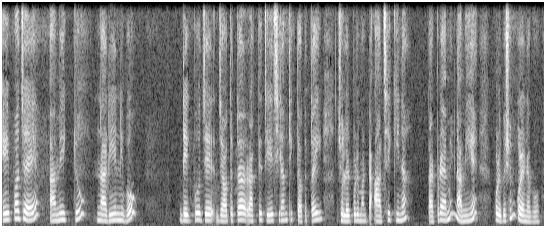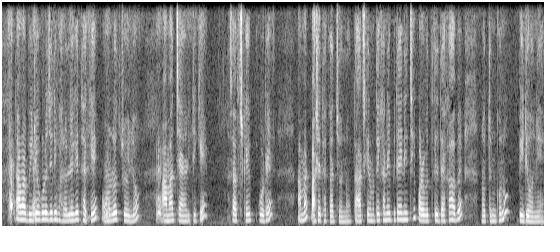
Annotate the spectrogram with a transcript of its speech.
এই পর্যায়ে আমি একটু নাড়িয়ে নিব। দেখব যে যতটা রাখতে চেয়েছিলাম ঠিক ততটাই ঝোলের পরিমাণটা আছে কি না তারপরে আমি নামিয়ে পরিবেশন করে নেব। তো আমার ভিডিওগুলো যদি ভালো লেগে থাকে, অনুরোধ রইল আমার চ্যানেলটিকে সাবস্ক্রাইব করে আমার পাশে থাকার জন্য। তো আজকের মতো এখানে বিদায় নিচ্ছি। পরবর্তীতে দেখা হবে নতুন কোনো ভিডিও নিয়ে।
